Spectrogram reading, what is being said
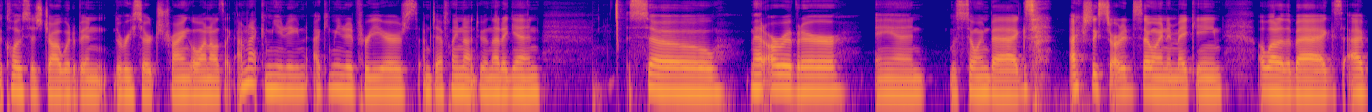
the closest job would have been the research triangle. And I was like, I'm not commuting. I commuted for years. I'm definitely not doing that again. So met R.Riveter and was sewing bags. Actually started sewing and making a lot of the bags. I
